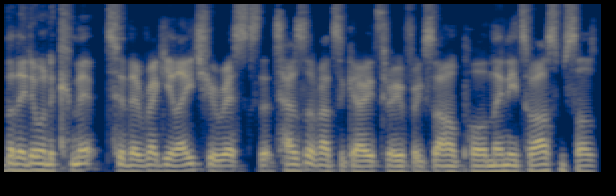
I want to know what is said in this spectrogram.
But they don't want to commit to the regulatory risks that Tesla have had to go through, for example. And they need to ask themselves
